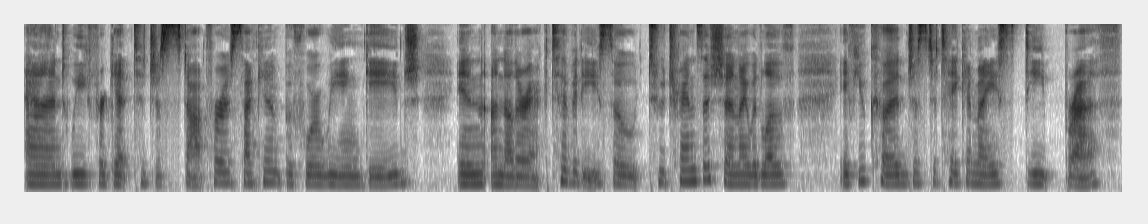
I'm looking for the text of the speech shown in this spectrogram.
and we forget to just stop for a second before we engage in another activity. So, to transition, I would love if you could just to take a nice deep breath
